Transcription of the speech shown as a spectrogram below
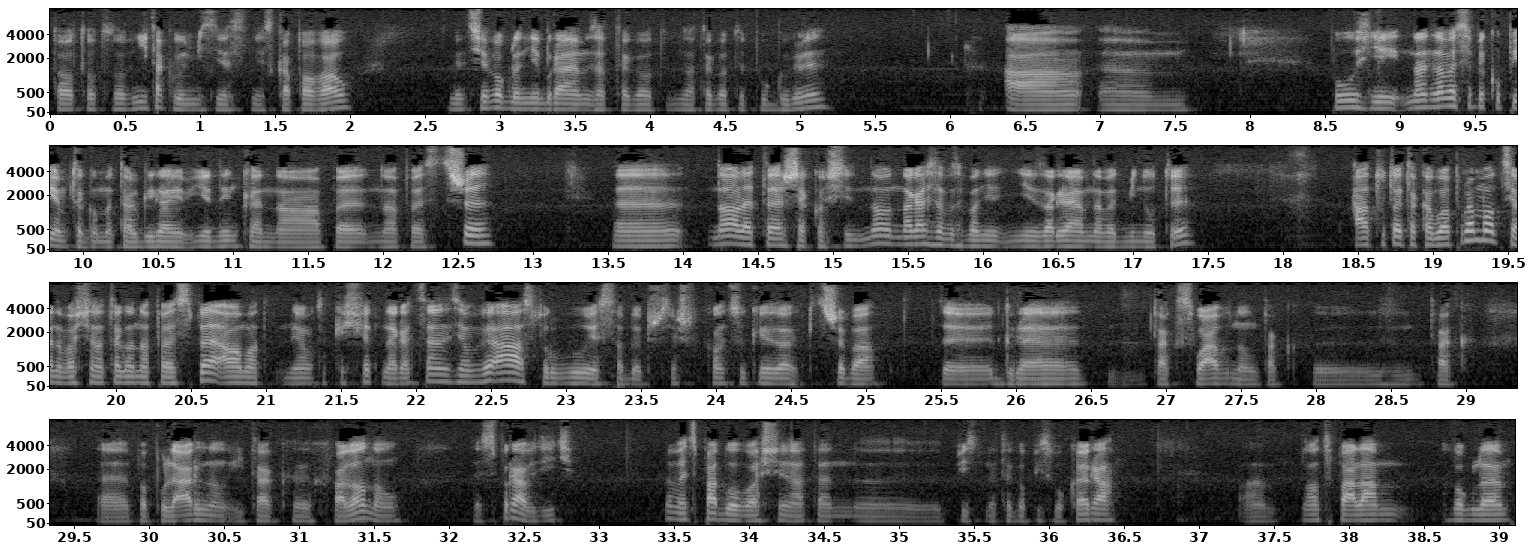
to, to, to i tak bym nic nie, nie skapował. Więc się w ogóle nie brałem za tego, za tego typu gry. A em, później, na- nawet sobie kupiłem tego Metal Gear 1 na, P, na PS3. E, No ale też jakoś, no na razie nawet chyba nie, nie zagrałem nawet minuty. A tutaj taka była promocja no właśnie na tego na PSP, a on ma, miał takie świetne recenzje. Mówię, a spróbuję sobie, przecież w końcu kiedy trzeba tę grę tak sławną, tak, y, tak e, popularną i tak chwaloną e, sprawdzić. No więc padło właśnie na ten, y, na tego Peace Walkera. E, No odpalam w ogóle,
